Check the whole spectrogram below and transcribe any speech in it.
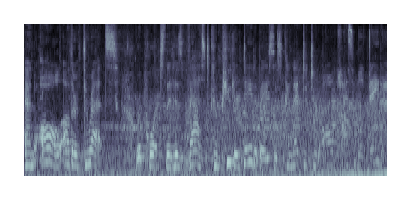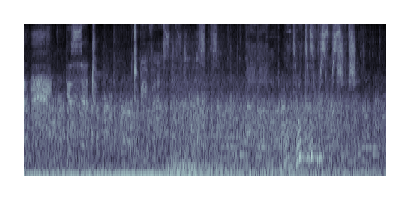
and all other threats. Reports that his vast computer database is connected to all possible data is said to, be vast. What's this reception?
